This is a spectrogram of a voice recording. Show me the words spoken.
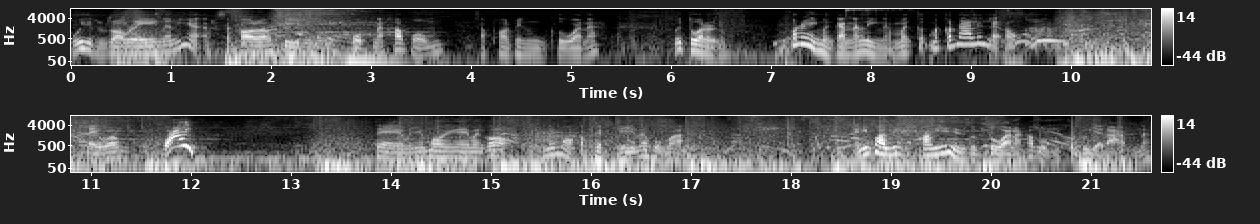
อุ้ยเราเรงนะเนี่ยสกอร์เราสี่หนึ่งหกนะครับผมซัพพอร์ตเป็นหนึ่งตัวนะอุ้ยตัวก็แรงเหมือนกันนะลิงนะมันก็มันก็น่าเล่นแหละเนาะแต่ว่าว้ายแต่มันยังมองยังไงมันก็ไม่เหมาะกับเพจนี้นะผมว่า อันนี้ความที่ความคิดเห็นส่วนตัวนะครับผมคนดูอย่าด่าผมนะ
